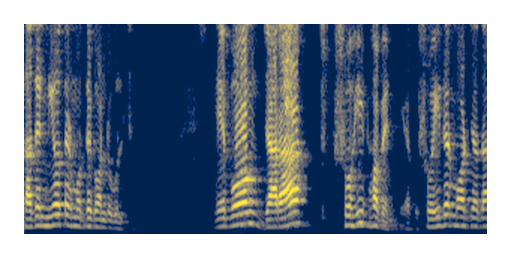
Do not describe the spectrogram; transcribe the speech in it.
তাদের নিয়তের মধ্যে গন্ডগোল ছিল। এবং যারা শহীদ হবেন, শহীদের মর্যাদা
